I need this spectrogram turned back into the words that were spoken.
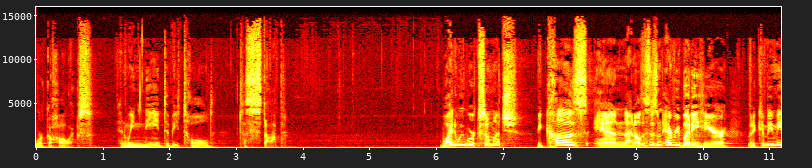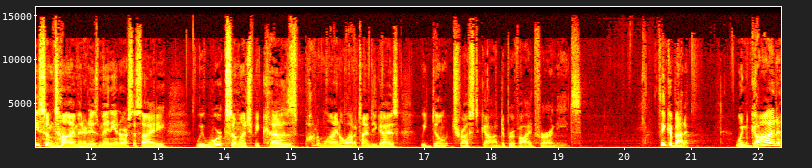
workaholics and we need to be told to stop. Why do we work so much? Because, and I know this isn't everybody here, but it can be me sometime, and it is many in our society. We work so much because, bottom line, a lot of times, you guys, we don't trust God to provide for our needs. Think about it. When God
